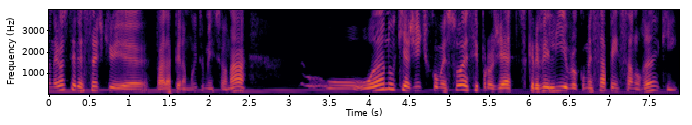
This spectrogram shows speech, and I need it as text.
Um negócio interessante que é, vale a pena muito mencionar, o, o, ano que a gente começou esse projeto, escrever livro, começar a pensar no ranking,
